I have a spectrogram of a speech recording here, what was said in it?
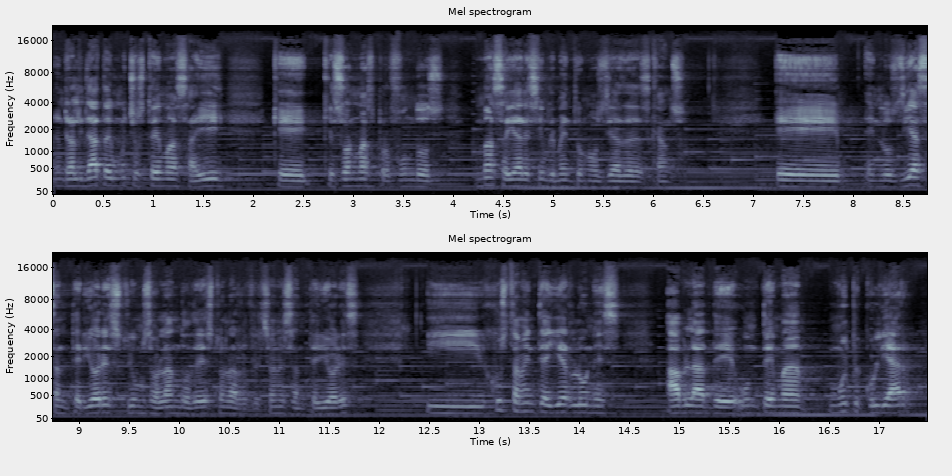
en realidad hay muchos temas ahí que, son más profundos, más allá de simplemente unos días de descanso. Eh, en los días anteriores estuvimos hablando de esto, en las reflexiones anteriores, y justamente ayer lunes habla de un tema muy peculiar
